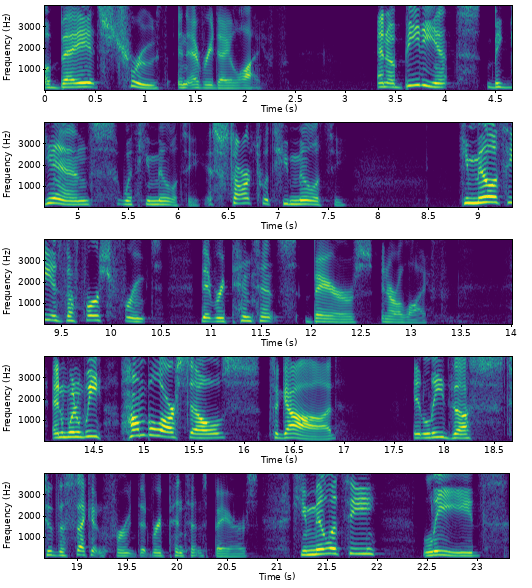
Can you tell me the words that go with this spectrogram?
obey its truth in everyday life. And obedience begins with humility. It starts with humility. Humility is the first fruit that repentance bears in our life. And when we humble ourselves to God, it leads us to the second fruit that repentance bears. Humility leads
